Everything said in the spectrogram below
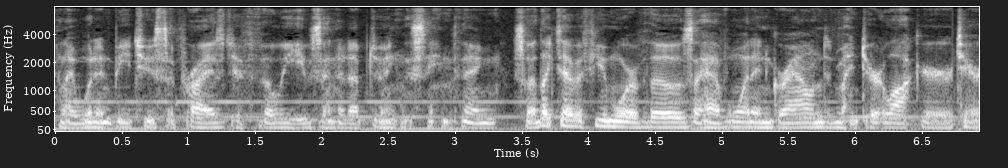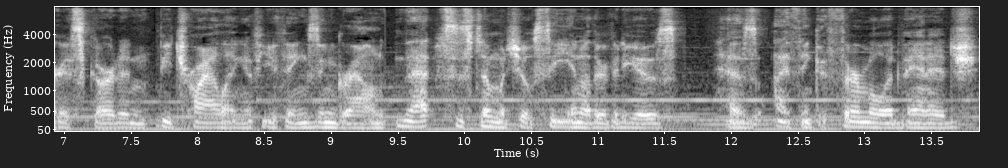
And I wouldn't be too surprised if the leaves ended up doing the same thing. So I'd like to have a few more of those. I have one in ground in my dirt locker terrace garden. Be trialing a few things in ground. That system, which you'll see in other videos, has, I think, a thermal advantage.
